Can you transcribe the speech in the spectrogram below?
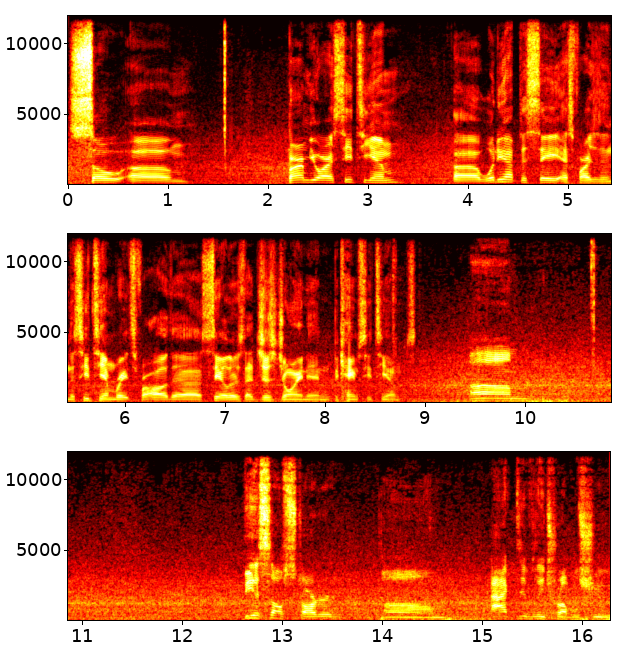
So, um, Berm, you are a CTM. Uh, what do you have to say as far as in the CTM rates for all the sailors that just joined and became CTMs? Um, be a self-starter. Um, actively troubleshoot.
